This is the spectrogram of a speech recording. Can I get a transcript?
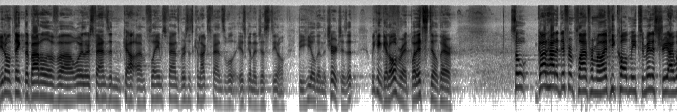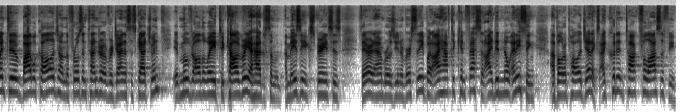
You don't think the battle of uh, Oilers fans and, Cal- and, Flames fans versus Canucks fans will, is going to just, you know, be healed in the church, is it? We can get over it, but it's still there. So God had a different plan for my life. He called me to ministry. I went to Bible college on the frozen tundra of Regina, Saskatchewan. It moved all the way to Calgary. I had some amazing experiences there at Ambrose University, but I have to confess that I didn't know anything about apologetics. I couldn't talk philosophy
